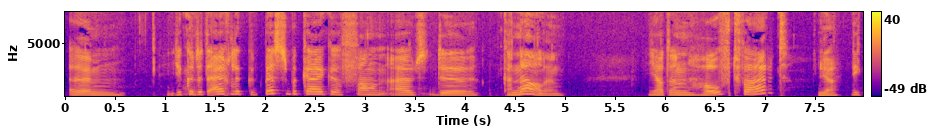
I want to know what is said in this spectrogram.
ehm, je kunt het eigenlijk het beste bekijken vanuit de kanalen. Je had een hoofdvaart, Ja. die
